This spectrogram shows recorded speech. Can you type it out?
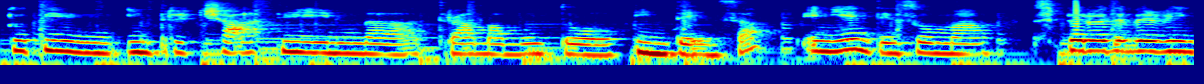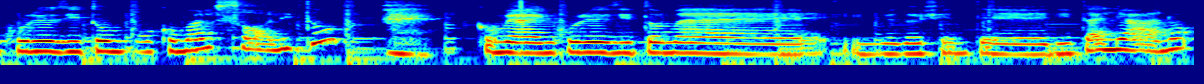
tutti intrecciati in una trama molto intensa e niente, insomma, spero di avervi incuriosito un po' come al solito, come ha incuriosito me il mio docente di italiano.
